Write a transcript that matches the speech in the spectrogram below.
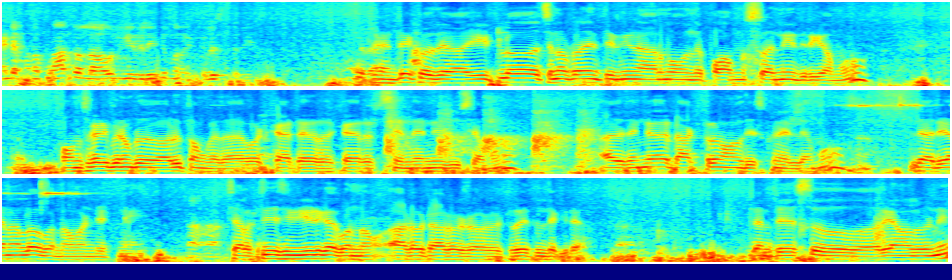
అంటే మన ప్రాంతంలో ఆవులు గేదెలు అయితే మనకి తెలుస్తుంది. అంటే కొద్దిగా ఇట్లో చిన్నప్పటి నుంచి తిరిగిన అనుభవం ఉంది. పామ్స్ అన్నీ తిరిగాము. పామ్స్ కాడికి పోయినప్పుడు అడుగుతాం కదా వాటి క్యారెట్ క్యారెట్స్ అన్నీ చూసాము. ఆ విధంగా డాక్టర్ వాళ్ళు తీసుకుని వెళ్ళాము. ఇలా హర్యానాలో కొన్నామండి వీటిని. ఆహా. సెలెక్ట్ చేసి వీడిగా కొన్నాం ఆడొకటి ఆడొకటి ఆడొకటి రైతుల దగ్గర. టెన్ డేస్ హర్యానాలోని.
